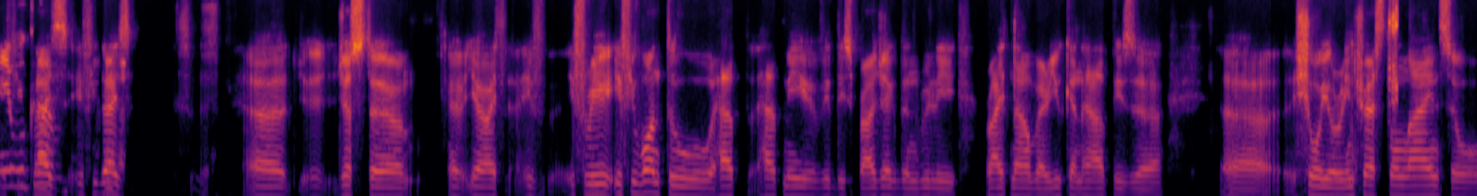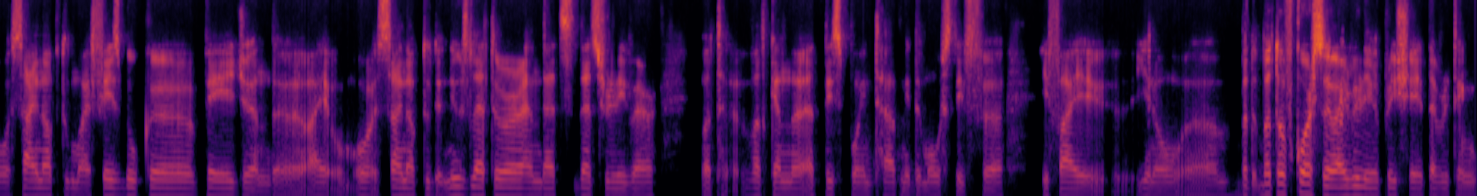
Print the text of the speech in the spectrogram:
if you guys, if you guys, uh, just uh, uh, yeah, if if re, if you want to help help me with this project, then really right now where you can help is uh, uh, show your interest online. So sign up to my Facebook uh, page and uh, I or sign up to the newsletter, and that's that's really where what what can uh, at this point help me the most if uh, if I you know. Um, but but of course I really appreciate everything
